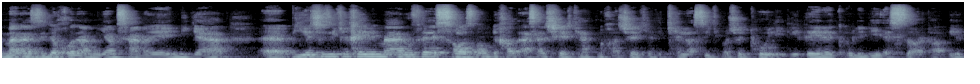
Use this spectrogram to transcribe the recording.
من از دید خودم میگم صنایعی میگم یه چیزی که خیلی معروفه سازمان می‌خواد اصلا شرکت می‌خواد شرکت کلاسیک باشه تولیدی غیر تولیدی استارتاپی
